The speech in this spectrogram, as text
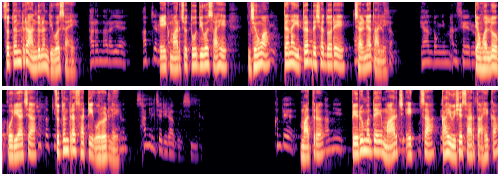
स्वतंत्र आंदोलन दिवस आहे. एक मार्च तो दिवस आहे जेव्हा त्यांना इतर देशाद्वारे छळण्यात आले. तेव्हा लोक कोरियाच्या स्वातंत्र्यासाठी ओरडले. मात्र पेरूमध्ये मार्च एकचा काही विशेष अर्थ आहे का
